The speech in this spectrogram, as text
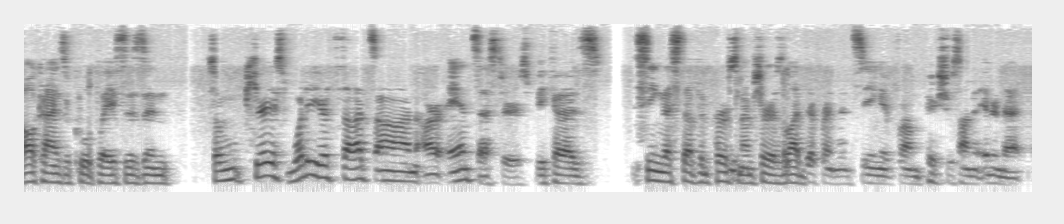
all kinds of cool places. And so I'm curious, what are your thoughts on our ancestors? Because seeing that stuff in person, I'm sure is a lot different than seeing it from pictures on the internet.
